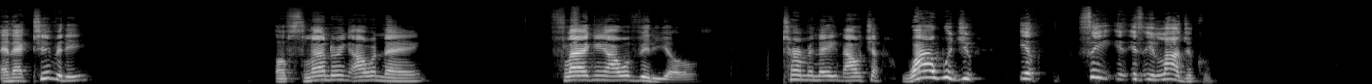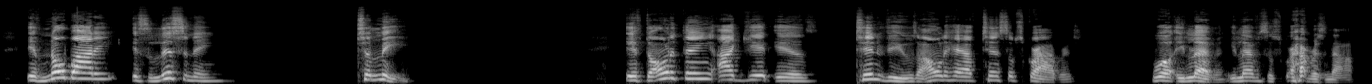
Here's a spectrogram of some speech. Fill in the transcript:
an activity of slandering our name, flagging our videos, terminating our channel. Why would you? If see, it's illogical. If nobody is listening to me, if the only thing I get is 10 views, I only have 10 subscribers, well 11 11 subscribers now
